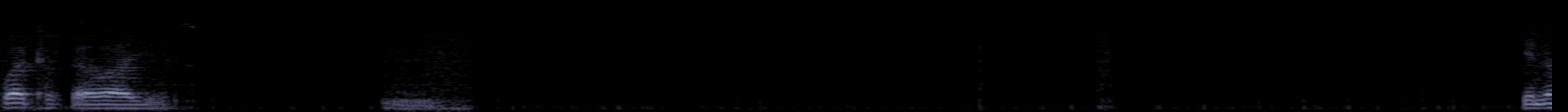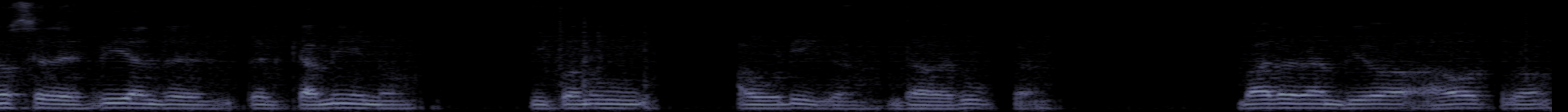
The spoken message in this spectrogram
cuatro caballos. Mm. que no se desvían del camino y con un auriga, davaruca. Bárbara envió a otro,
